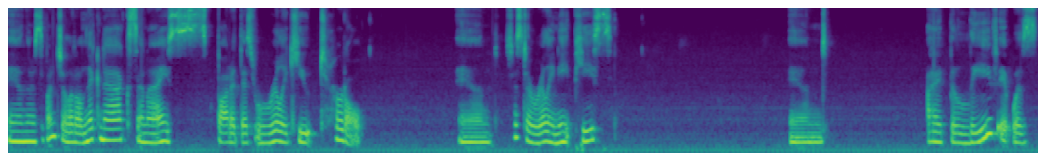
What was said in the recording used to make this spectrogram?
And there's a bunch of little knickknacks and I spotted this really cute turtle. And it's just a really neat piece. And I believe it was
